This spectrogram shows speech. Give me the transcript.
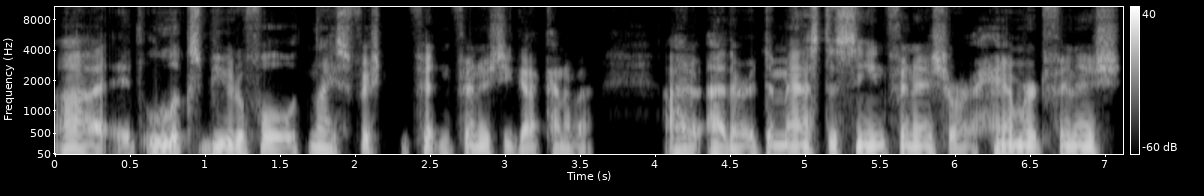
Uh, it looks beautiful with nice fish, fit and finish. You got kind of a either a damascene finish or a hammered finish.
